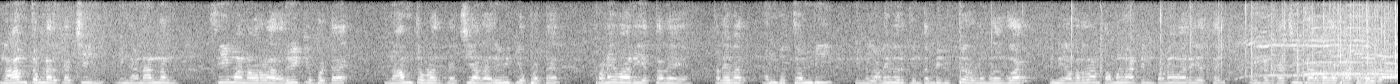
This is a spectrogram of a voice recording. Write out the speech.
நாம் தமிழர் கட்சி எங்கள் அண்ணன் சீமான் அவர்களால் அறிவிக்கப்பட்ட நாம் தமிழர் கட்சியால் அறிவிக்கப்பட்ட பனைவாரிய தலை தலைவர் அன்பு தம்பி எங்கள் அனைவருக்கும் தம்பி விக்டர் அவர்கள் இனி அவர்தான் தமிழ்நாட்டின் பண வாரியத்தை எங்கள் கட்சியின் சார்பாக பார்த்துக்கொள்வார்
